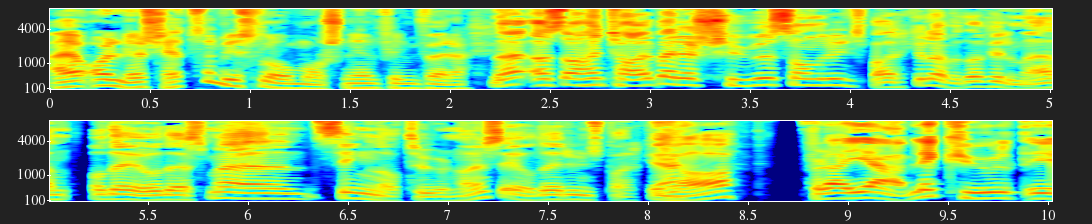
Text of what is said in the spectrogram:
jeg har aldri sett så mye slow motion i en film før. Nei, altså, Han tar bare sju sånn rundspark i løpet av filmen, og det er jo det som er signaturen hans, er jo det rundsparket. Ja, for det er jævlig kult i,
